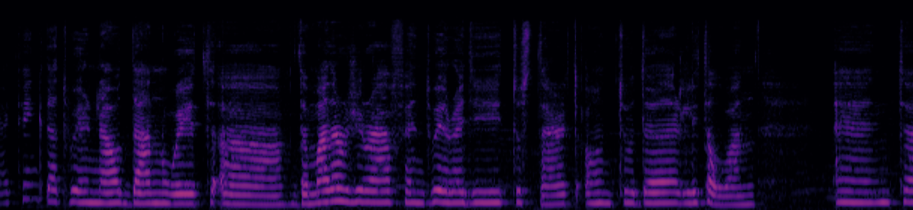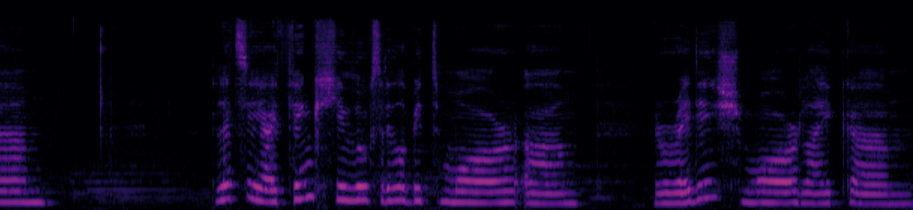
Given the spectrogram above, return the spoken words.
I think that we're now done with uh, the mother giraffe and we're ready to start on to the little one. And um, let's see, I think he looks a little bit more um, reddish, more like... Um,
